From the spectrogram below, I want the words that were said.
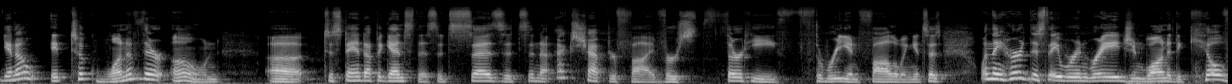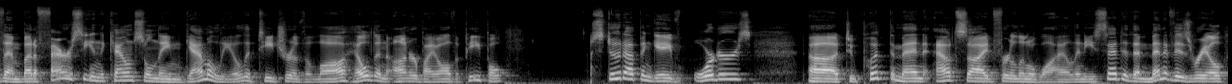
you know, it took one of their own uh, to stand up against this. It says it's in Acts chapter five, verse thirty-three and following. It says, "When they heard this, they were enraged and wanted to kill them. But a Pharisee in the council named Gamaliel, a teacher of the law, held in honor by all the people." stood up and gave orders uh, to put the men outside for a little while. And he said to them, Men of Israel,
